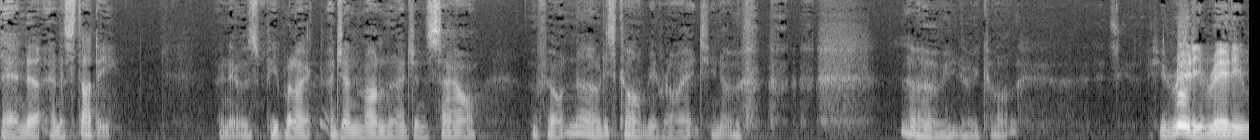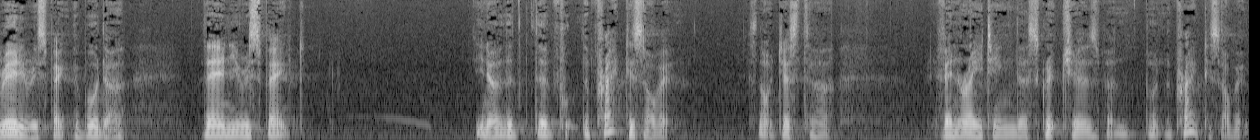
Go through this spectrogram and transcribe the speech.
and a, and a study. And it was people like Ajahn Mun and Ajahn Sao who felt, no, this can't be right, you know. no, you know, you can't if you really, really, really respect the Buddha, then you respect, you know, the the, the practice of it. It's not just uh, venerating the scriptures, but but the practice of it.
